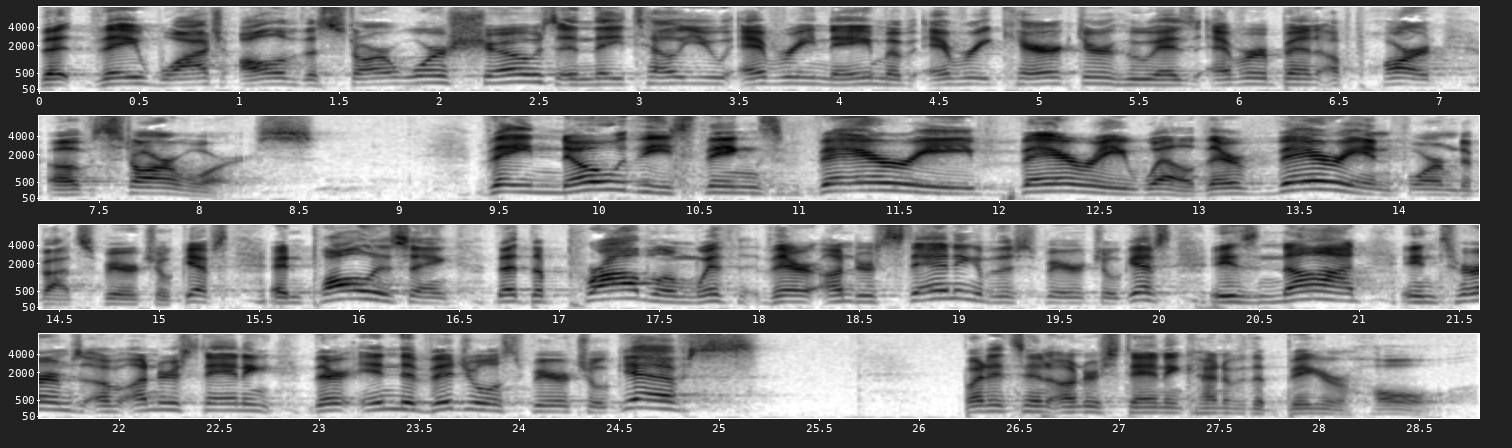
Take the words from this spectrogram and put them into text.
that they watch all of the Star Wars shows and they tell you every name of every character who has ever been a part of Star Wars. They know these things very, very well. They're very informed about spiritual gifts. And Paul is saying that the problem with their understanding of the spiritual gifts is not in terms of understanding their individual spiritual gifts, but it's in understanding kind of the bigger whole.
